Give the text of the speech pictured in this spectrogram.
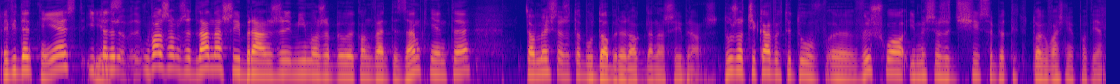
Ewidentnie jest i Jest. Ten, uważam, że dla naszej branży, mimo że były konwenty zamknięte, to myślę, że to był dobry rok dla naszej branży. Dużo ciekawych tytułów e, wyszło i myślę, że dzisiaj sobie o tych tytułach właśnie powiemy.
